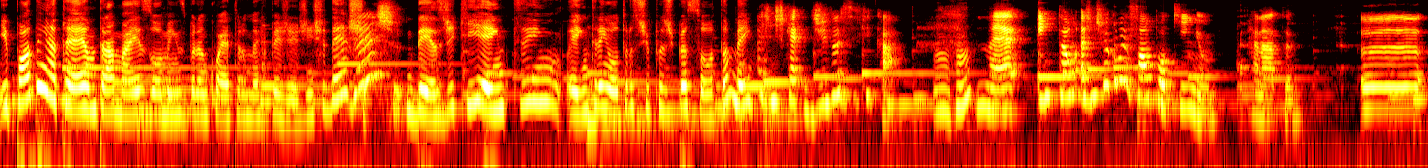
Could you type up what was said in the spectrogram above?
E podem até entrar mais homens branco hétero no RPG. A gente deixa. Deixa. Desde que entrem, entrem outros tipos de pessoa também. A gente quer diversificar, Uhum. né? Então, a gente vai começar um pouquinho, Renata, ah,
